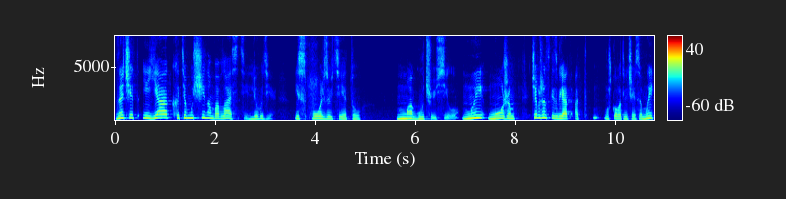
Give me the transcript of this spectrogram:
Значит, и я к тем мужчинам во власти, люди, используйте эту могучую силу. Мы можем... Чем женский взгляд от мужского отличается? Мы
